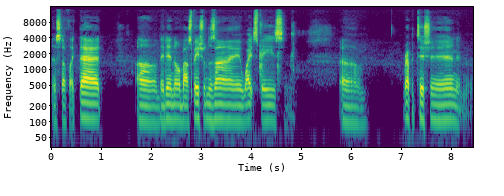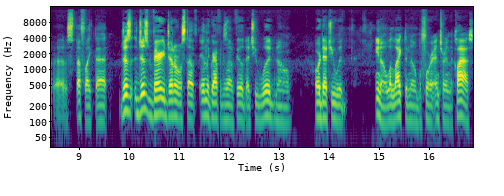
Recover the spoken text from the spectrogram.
and stuff like that. Um, they didn't know about spatial design, white space, and, um, repetition, and uh, stuff like that. Just just very general stuff in the graphic design field that you would know, or that you would you know, would like to know before entering the class.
